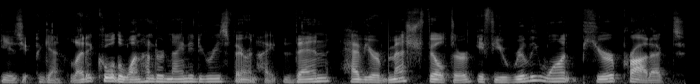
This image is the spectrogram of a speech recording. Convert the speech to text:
is again, let it cool to 190 degrees Fahrenheit. Then have your mesh filter. If you really want pure product,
